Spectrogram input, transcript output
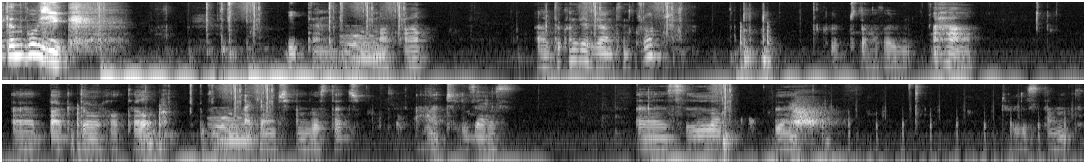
ten guzik! I ten mapa. Ale dokąd ja wziąłem ten klucz? Klucz do hotelu. Aha. E, backdoor hotel. Jak ja mam się tam dostać? Aha, czyli zaraz. E, z lobby. Czyli stąd.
